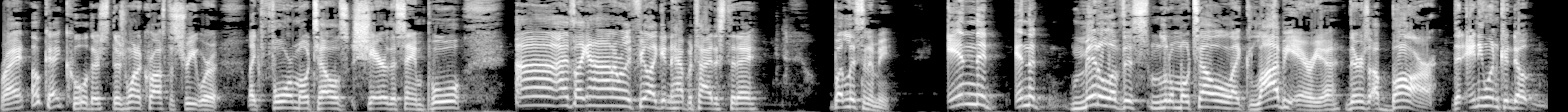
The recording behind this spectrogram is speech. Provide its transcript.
right? Okay, cool. There's there's one across the street where like four motels share the same pool. Uh, I was like, ah, I don't really feel like getting hepatitis today. But listen to me. In the in the middle of this little motel like lobby area, there's a bar that anyone can do.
